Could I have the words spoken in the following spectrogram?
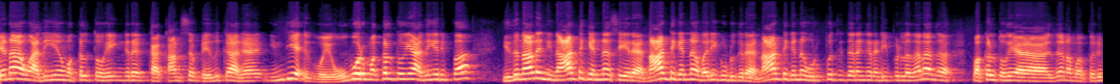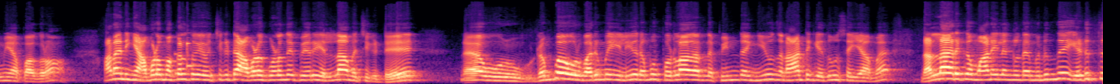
ஏன்னா அவங்க அதிக மக்கள் தொகைங்கிற க கான்செப்ட் எதுக்காக? இந்திய ஒவ்வொரு மக்கள் தொகையும் அதிகரிப்பா? இதனால் நீ நாட்டுக்கு என்ன செய்கிற நாட்டுக்கு என்ன வரி கொடுக்குற? நாட்டுக்கு என்ன உற்பத்தி தரங்கிற அடிப்படையில் தானே அந்த மக்கள் தொகையை இதை நம்ம பெருமையாக பார்க்குறோம். ஆனால் நீங்கள் அவ்வளோ மக்கள் தொகையை வச்சுக்கிட்டு அவ்வளோ குழந்தை பேர் எல்லாம் வச்சுக்கிட்டு ரொம்ப ஒரு வறுமையிலையும் ரொம்ப பொருளாதாரத்தில் பின்தங்கியும் இந்த நாட்டுக்கு எதுவும் செய்யாமல் நல்லா இருக்க மாநிலங்களிடமிருந்து எடுத்து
